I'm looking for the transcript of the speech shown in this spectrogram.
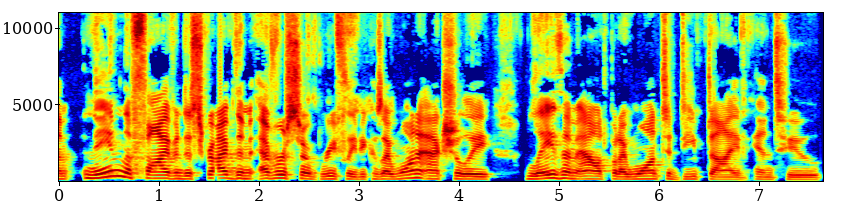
um, name the five and describe them ever so briefly because I want to actually lay them out, but I want to deep dive into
